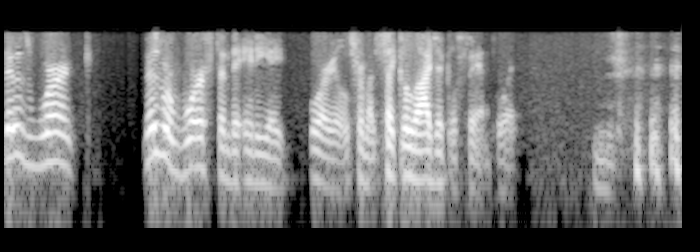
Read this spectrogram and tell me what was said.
those weren't those were worse than the '88 Orioles from a psychological standpoint.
